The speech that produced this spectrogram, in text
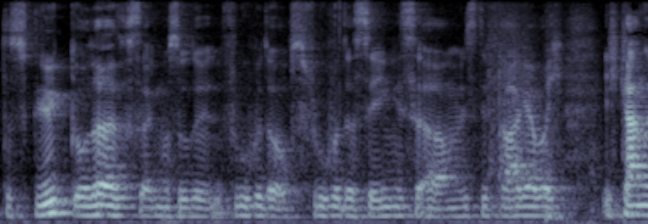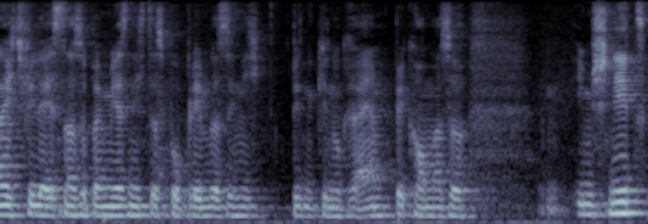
das Glück oder sagen wir so, der Fluch oder ob es Fluch oder Segen ist, ähm, ist die Frage. Aber ich, ich kann recht viel essen. Also bei mir ist nicht das Problem, dass ich nicht genug reinbekomme. Also im Schnitt,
